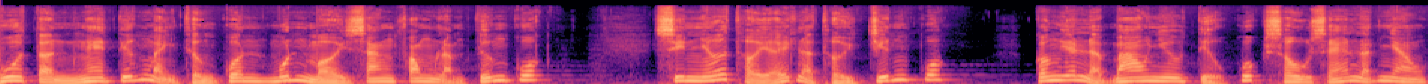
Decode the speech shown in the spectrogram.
Vua Tần nghe tiếng Mạnh Thường Quân muốn mời sang phong làm tướng quốc. Xin nhớ thời ấy là thời chiến quốc, có nghĩa là bao nhiêu tiểu quốc sâu xé lẫn nhau,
